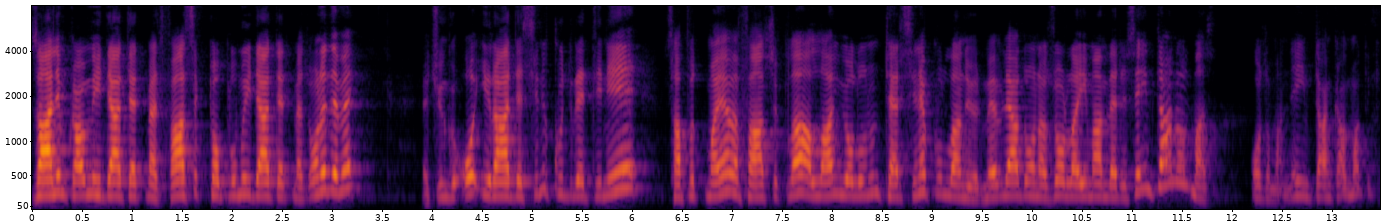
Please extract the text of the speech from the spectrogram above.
Zalim kavmi hidayet etmez. Fasık toplumu hidayet etmez. O ne demek? E çünkü o iradesini, kudretini sapıtmaya ve fasıklığa Allah'ın yolunun tersine kullanıyor. Mevla da ona zorla iman verirse imtihan olmaz. O zaman ne imtihan kalmadı ki?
